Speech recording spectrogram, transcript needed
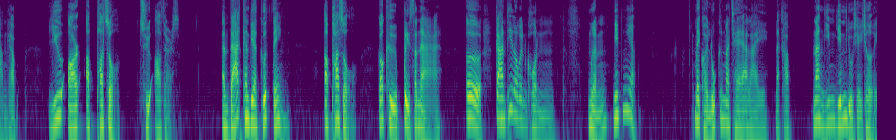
3 ครับ you are a puzzle to others and that can be a good thing a puzzle ก็คือปริศนาเออการที่เราเป็นคนเหมือนเงียบๆไม่ค่อยลุกขึ้นมาแชร์อะไรนะครับ นั่งยิ้มยิ้มอยู่เฉย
